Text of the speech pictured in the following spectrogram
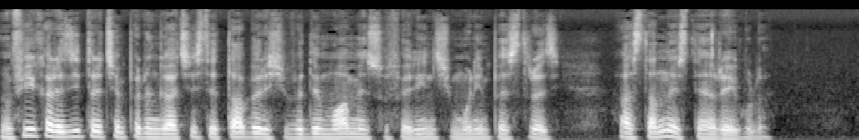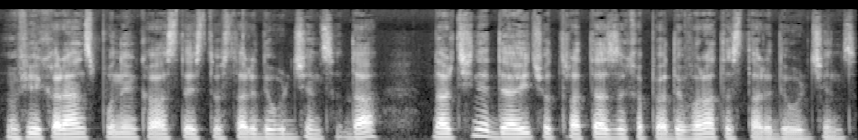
În fiecare zi trecem pe lângă aceste tabere și vedem oameni suferind și murind pe străzi. Asta nu este în regulă. În fiecare an spunem că asta este o stare de urgență, da? Dar cine de aici o tratează ca pe o adevărată stare de urgență?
